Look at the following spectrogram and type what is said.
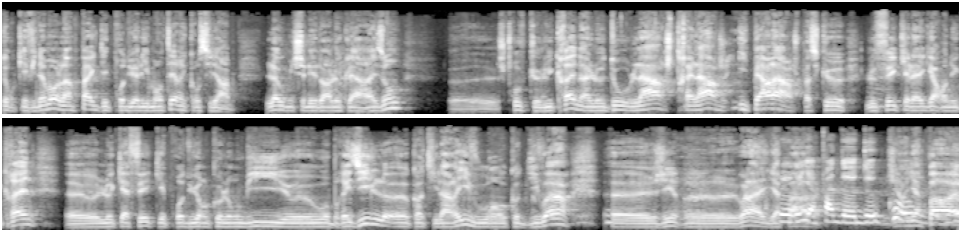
Donc évidemment l'impact des produits alimentaires est considérable. Là où Michel-Édouard Leclerc a raison. Euh, je trouve que l'Ukraine a le dos large, très large, hyper large, parce que le fait qu'elle ait la guerre en Ukraine, euh, le café qui est produit en Colombie euh, ou au Brésil, euh, quand il arrive, ou en Côte d'Ivoire, euh, euh, voilà, il n'y a, pas... de, de dire, Il n'y a pas,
